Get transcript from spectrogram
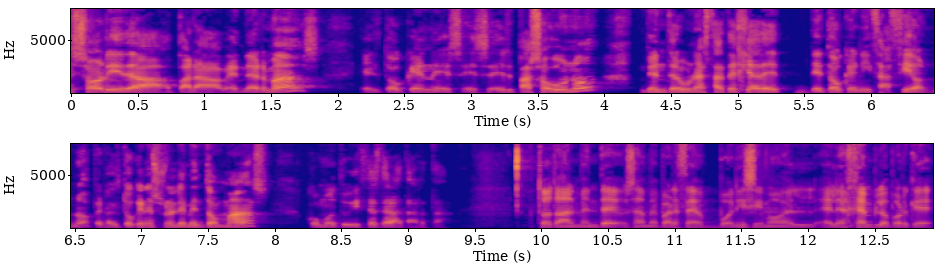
sólida para vender más. El token es, el paso uno dentro de una estrategia de, tokenización, ¿no? Pero el token es un elemento más, como tú dices, de la tarta. Totalmente, o sea, me parece buenísimo el, ejemplo porque,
